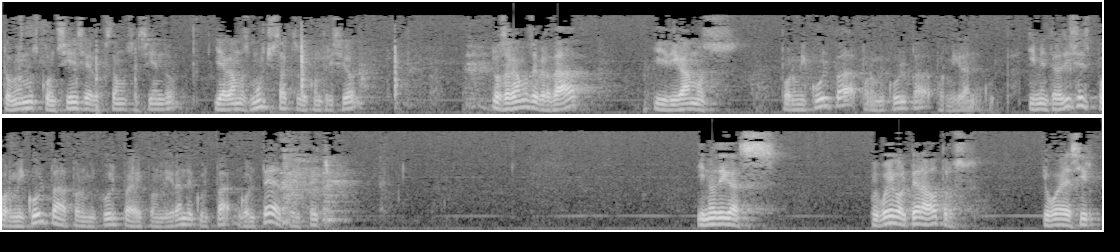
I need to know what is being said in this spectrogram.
tomemos conciencia de lo que estamos haciendo y hagamos muchos actos de contrición, los hagamos de verdad y digamos, por mi culpa, por mi culpa, por mi grande culpa. Y mientras dices por mi culpa, por mi culpa y por mi grande culpa, golpéate el pecho. Y no digas, pues voy a golpear a otros. Y voy a decir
